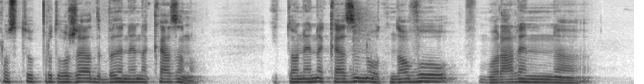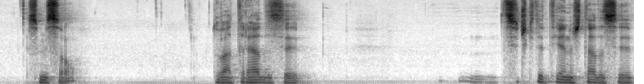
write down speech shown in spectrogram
просто продължава да бъде ненаказано. И то не е наказано отново в морален а, смисъл. Това трябва да се всичките тия неща да се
